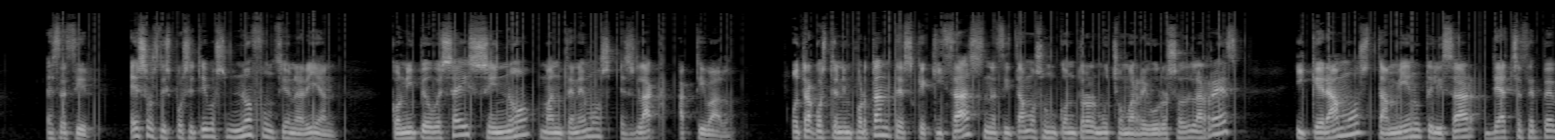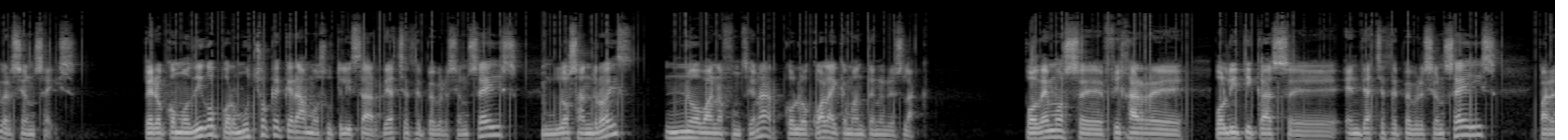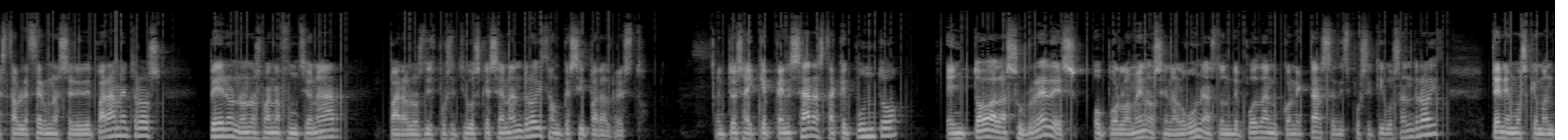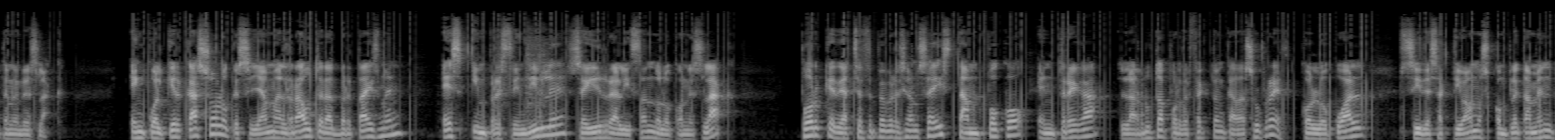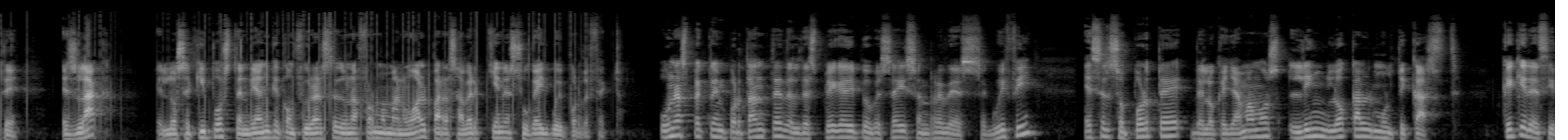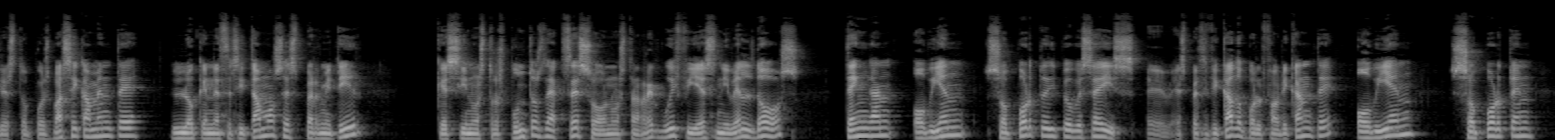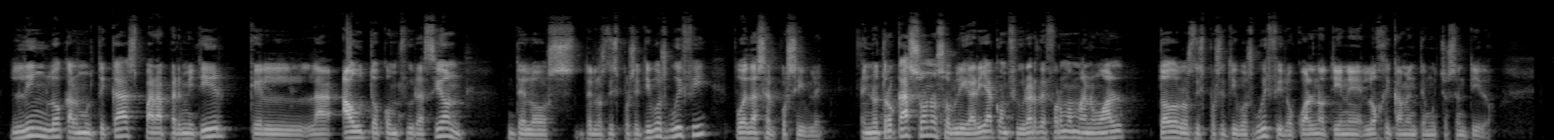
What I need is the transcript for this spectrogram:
Es decir, esos dispositivos no funcionarían con IPv6 si no mantenemos Slack activado. Otra cuestión importante es que quizás necesitamos un control mucho más riguroso de la red y queramos también utilizar DHCP versión 6. Pero como digo, por mucho que queramos utilizar DHCP versión 6, los Android no van a funcionar, con lo cual hay que mantener Slack. Podemos eh, fijar eh, políticas eh, en DHCP versión 6 para establecer una serie de parámetros, pero no nos van a funcionar para los dispositivos que sean Android, aunque sí para el resto. Entonces hay que pensar hasta qué punto en todas las subredes, o por lo menos en algunas donde puedan conectarse dispositivos Android, tenemos que mantener Slack. En cualquier caso, lo que se llama el router advertisement es imprescindible seguir realizándolo con Slack porque DHCP versión 6 tampoco entrega la ruta por defecto en cada subred, con lo cual si desactivamos completamente Slack, los equipos tendrían que configurarse de una forma manual para saber quién es su gateway por defecto. Un aspecto importante del despliegue de IPv6 en redes Wi-Fi es el soporte de lo que llamamos Link Local Multicast. ¿Qué quiere decir esto? Pues básicamente lo que necesitamos es permitir que si nuestros puntos de acceso o nuestra red Wi-Fi es nivel 2, tengan o bien soporte de IPv6 eh, especificado por el fabricante o bien soporten Link Local Multicast para permitir que la autoconfiguración de los, de los dispositivos Wi-Fi pueda ser posible. En otro caso, nos obligaría a configurar de forma manual todos los dispositivos Wi-Fi, lo cual no tiene lógicamente mucho sentido.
